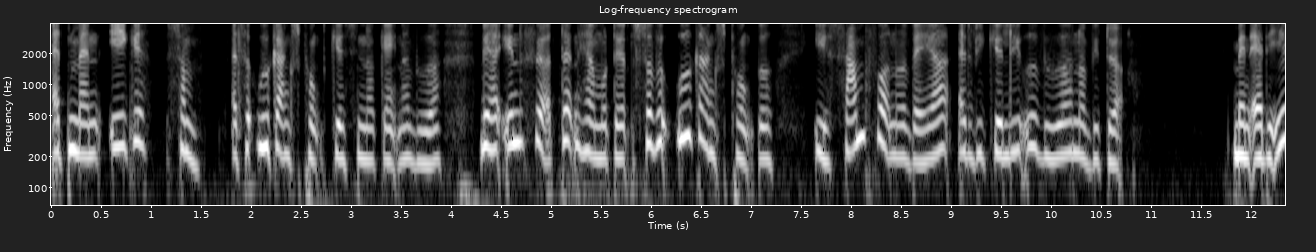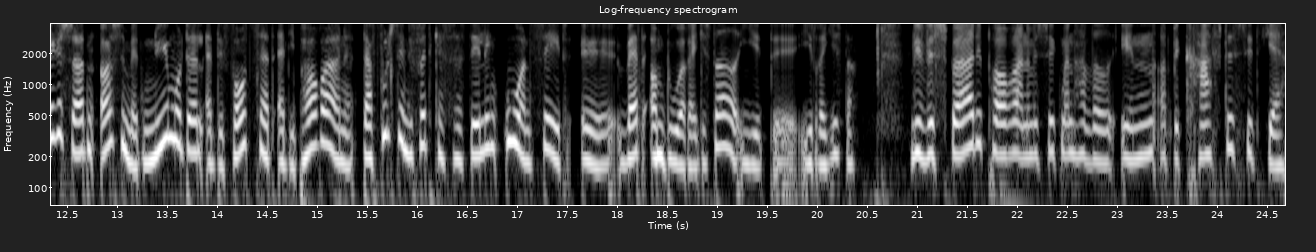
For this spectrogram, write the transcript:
at man ikke som altså udgangspunkt giver sine organer videre. Ved at indføre den her model, så vil udgangspunktet i samfundet være, at vi giver livet videre, når vi dør. Men er det ikke sådan, også med den nye model, at det fortsat er de pårørende, der fuldstændig frit kan tage stilling, uanset øh, hvad, om du er registreret i et, øh, i et register? Vi vil spørge de pårørende, hvis ikke man har været inde og bekræfte sit ja.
